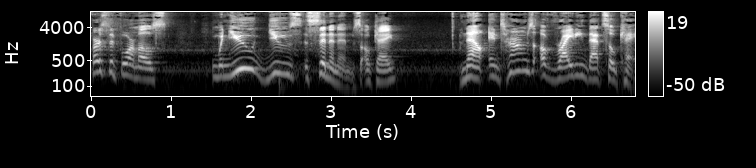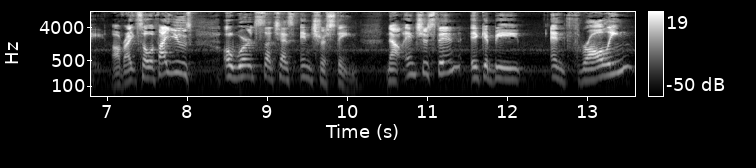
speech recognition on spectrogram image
first and foremost, when you use synonyms, okay? Now, in terms of writing, that's okay. All right, so if I use a word such as interesting, now interesting, it could be enthralling.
